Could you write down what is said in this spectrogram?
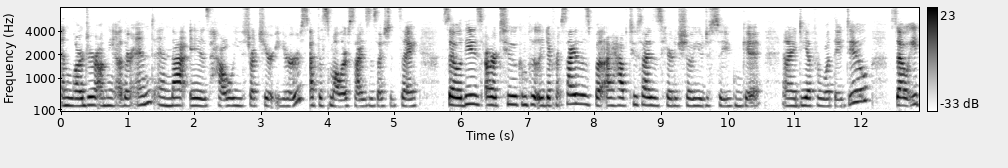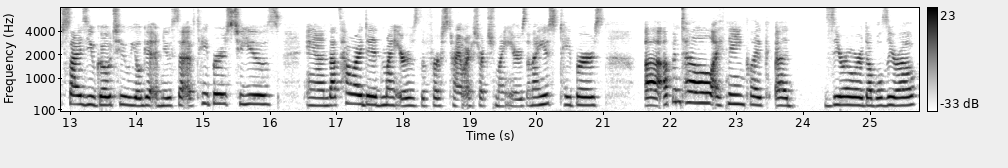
and larger on the other end, and that is how you stretch your ears, at the smaller sizes I should say. So these are two completely different sizes, but I have two sizes here to show you just so you can get an idea for what they do. So each size you go to, you'll get a new set of tapers to use, and that's how I did my ears the first time I stretched my ears. And I used tapers uh, up until I think like a zero or double zero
